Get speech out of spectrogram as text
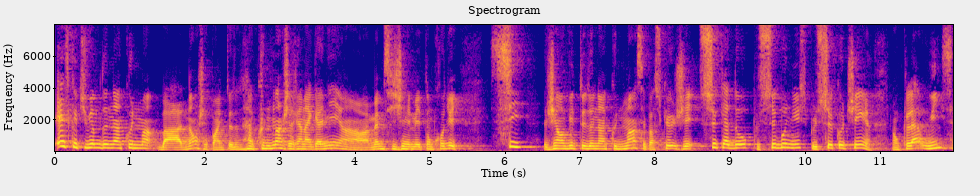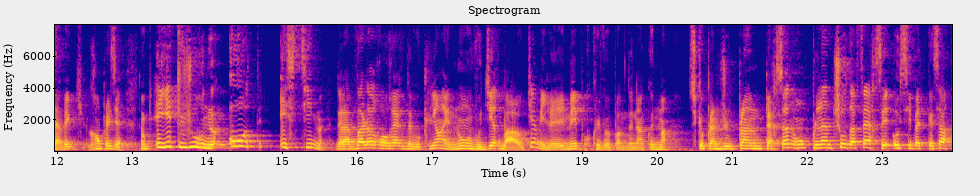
est-ce que tu veux me donner un coup de main? Bah non, j'ai pas envie de te donner un coup de main, j'ai rien à gagner, hein, même si j'ai aimé ton produit. Si j'ai envie de te donner un coup de main, c'est parce que j'ai ce cadeau, plus ce bonus, plus ce coaching. Donc là, oui, c'est avec grand plaisir. Donc ayez toujours une haute estime de la valeur horaire de vos clients et non vous dire bah ok mais il a aimé pourquoi il veut pas me donner un coup de main? Parce que plein de, personnes ont plein de choses à faire c'est aussi bête que ça.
